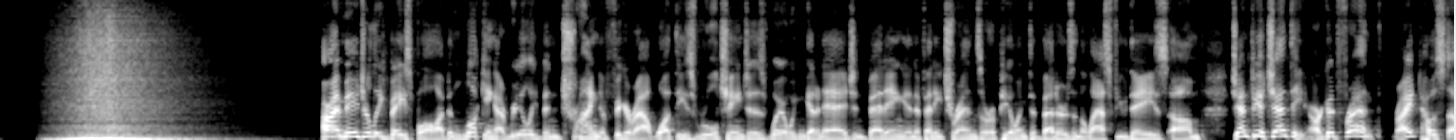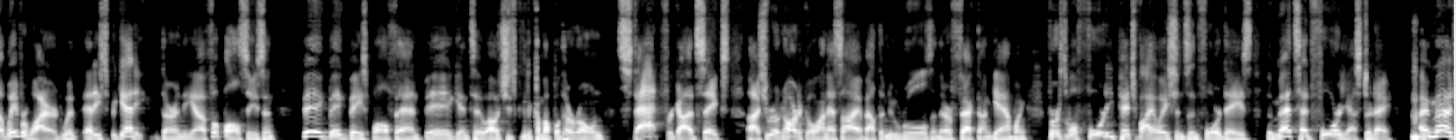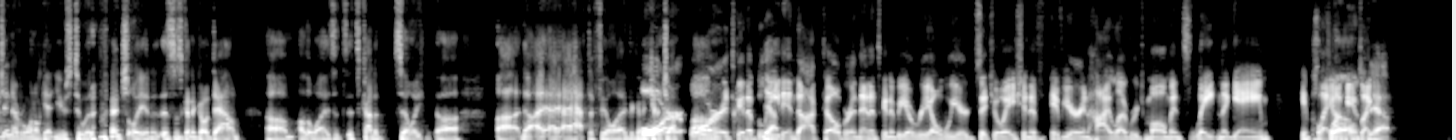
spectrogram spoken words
All right, Major League Baseball. I've been looking, I've really been trying to figure out what these rule changes, where we can get an edge in betting, and if any trends are appealing to bettors in the last few days. Um, Jen Piacenti, our good friend, right? Hosts uh, Waiver Wired with Eddie Spaghetti during the uh, football season. Big, big baseball fan, big into, oh, she's going to come up with her own stat, for God's sakes. Uh, she wrote an article on SI about the new rules and their effect on gambling. First of all, 40 pitch violations in four days. The Mets had four yesterday. I imagine everyone will get used to it eventually, and this is going to go down. Um, otherwise, it's it's kind of silly. Uh, uh, no, I, I have to feel like they're going to catch up. Or, um, or it's going to bleed yeah. into October, and then it's going to be a real weird situation if if you're in high leverage moments late in the game in playoff well, games. Like, yeah.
